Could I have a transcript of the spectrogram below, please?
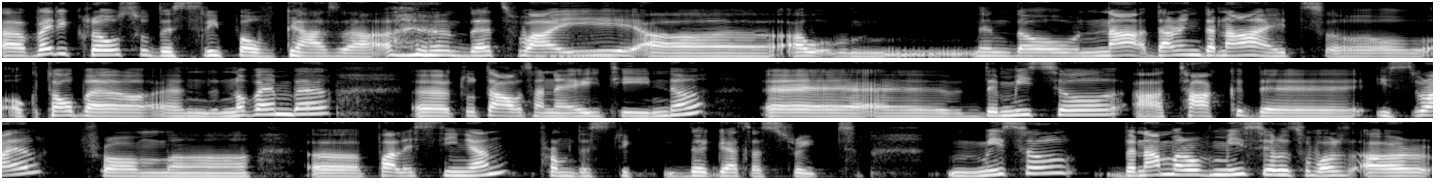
uh, very close to the Strip of Gaza. That's why, mm. uh, and though not, during the night, uh, October and November uh, 2018, uh, the missile attacked the Israel from uh, Palestinian from the, street, the Gaza Street. Missile, the number of missiles was are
